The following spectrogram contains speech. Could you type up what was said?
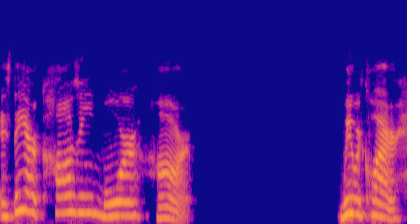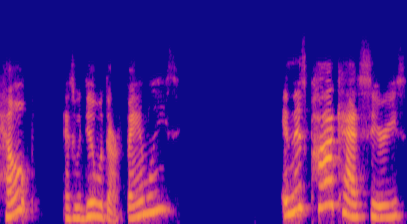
as they are causing more harm. We require help as we deal with our families. In this podcast series,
